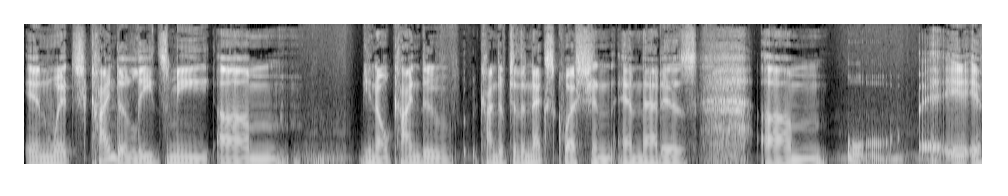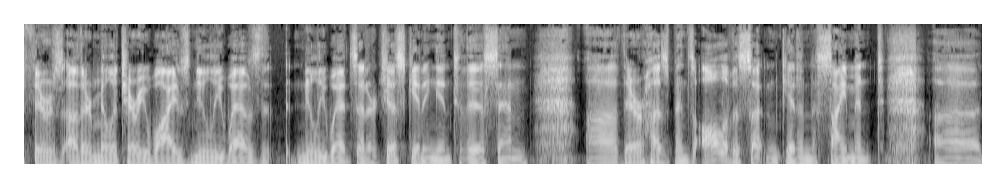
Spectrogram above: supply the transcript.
in which kind of leads me, um, you know, kind of, kind of to the next question, and that is, um, if there's other military wives, newlyweds, newlyweds that are just getting into this, and uh, their husbands all of a sudden get an assignment. Uh,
